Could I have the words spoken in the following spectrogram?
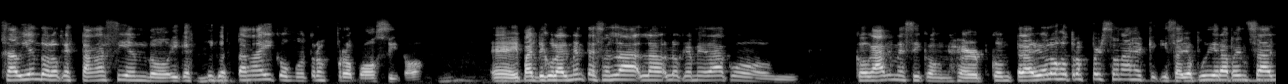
sabiendo lo que están haciendo y que, que están ahí con otros propósitos. Eh, y particularmente eso es lo que me da con, con Agnes y con Herb. Contrario a los otros personajes que quizá yo pudiera pensar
